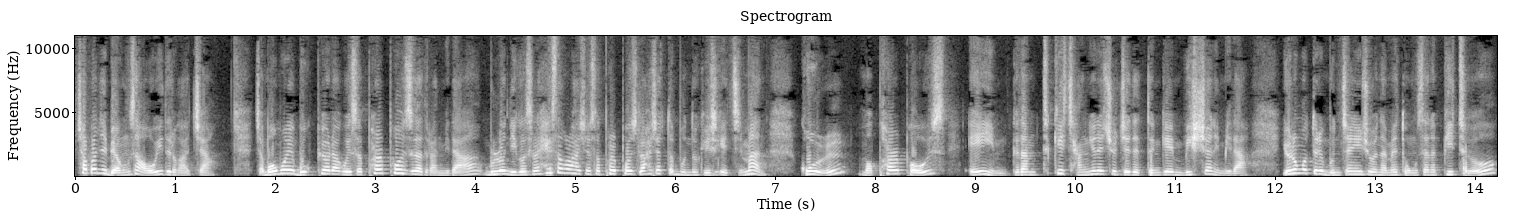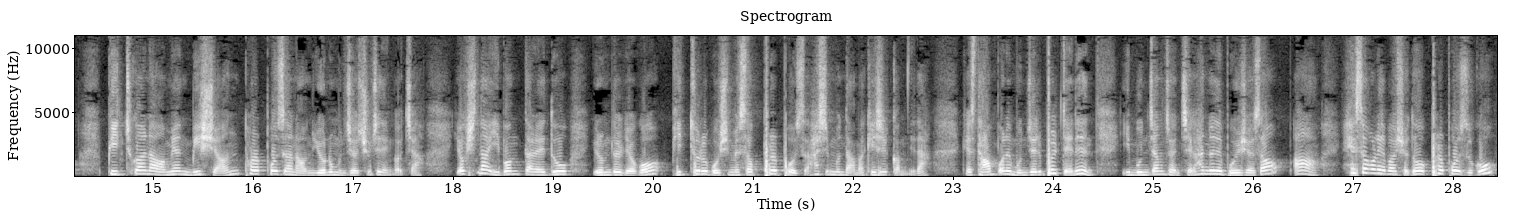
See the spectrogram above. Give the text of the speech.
첫 번째 명사 어휘 들어가죠. 자, 뭐뭐의 목표라고 해서 purpose가 들어갑니다. 물론 이것을 해석을 하셔서 purpose를 하셨던 분도 계시겠지만 goal, 뭐 purpose, aim, 그 다음 특히 작년에 출제됐던 게 mission입니다. 이런 것들이 문장이 주어나면 동사는 B2, B2가 나오면 mission, purpose가 나오는 이런 문제가 출제된 거죠. 역시나 이번 달에도 여러분들 이거 B2를 보시면서 purpose 하신 분도 아마 계실 겁니다. 그래서 다음번에 문제를 풀 때는 이 문장 전체가 한눈에 보이셔서 아 해석을 해보셔도 purpose고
